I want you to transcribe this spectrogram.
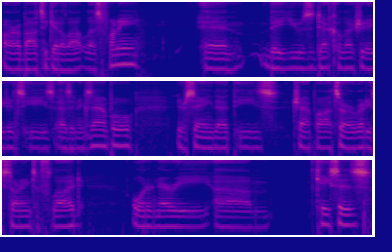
are about to get a lot less funny. And they use debt collection agencies as an example. They're saying that these chatbots are already starting to flood ordinary um, cases,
